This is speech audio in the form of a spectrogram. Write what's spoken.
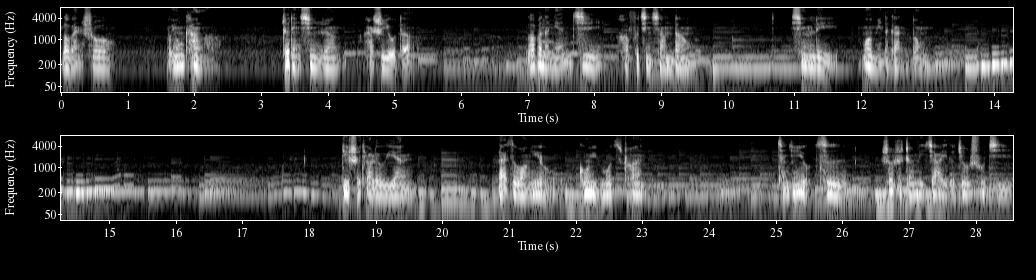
老板说不用看了，这点信任还是有的。老板的年纪和父亲相当，心里莫名的感动。第十条留言来自网友宫羽木子川。曾经有次收拾整理家里的旧书籍、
